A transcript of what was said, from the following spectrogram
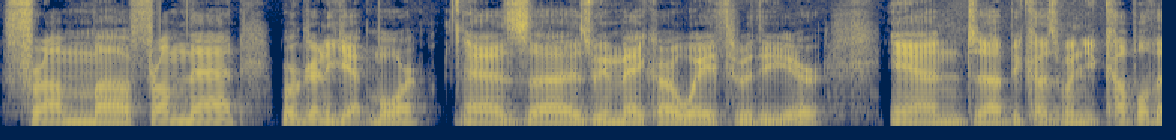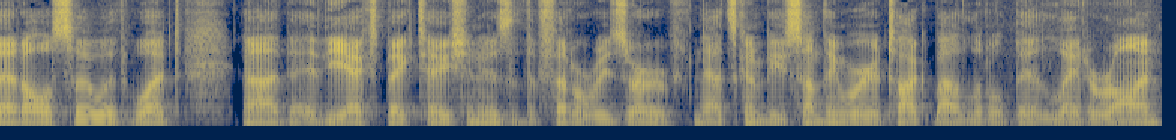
from uh, from that. We're going to get more as uh, as we make our way through the year, and uh, because when you couple that also with what uh, the, the, expectation is of the Federal Reserve, that's going to be something we're going to talk about a little bit later on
